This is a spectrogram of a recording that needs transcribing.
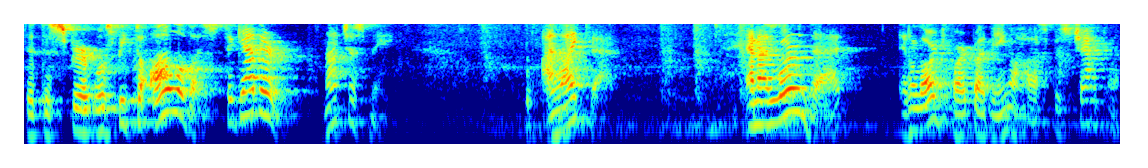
that the Spirit will speak to all of us together, not just me. I like that. And I learned that in a large part by being a hospice chaplain.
